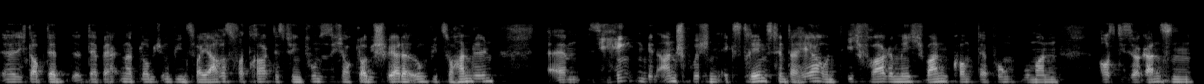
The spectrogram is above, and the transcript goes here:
äh, ich glaube, der, der Bergen hat, glaube ich, irgendwie einen Zweijahresvertrag, deswegen tun sie sich auch, glaube ich, schwer, da irgendwie zu handeln. Ähm, sie hinken den Ansprüchen extremst hinterher und ich frage mich, wann kommt der Punkt, wo man aus dieser ganzen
